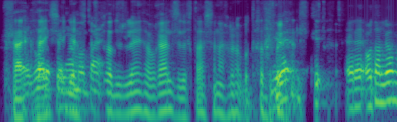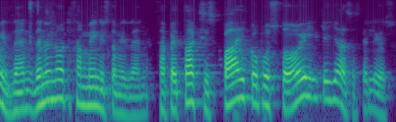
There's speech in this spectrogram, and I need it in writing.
Θα, Εγώ, θα ρε έχεις φίλε, και άμα αυτούς πάει- που θα τους λένε θα βγάλεις λεφτά σε ένα χρόνο ποτέ θα τα Ρε, βγάλεις. ξε- ρε, όταν λέω 0, δεν εννοώ ότι θα μείνεις στο 0. Θα πετάξεις spike όπως το oil και γεια σας, τελείωσε.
